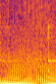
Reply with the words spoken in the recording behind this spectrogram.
Yeah.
